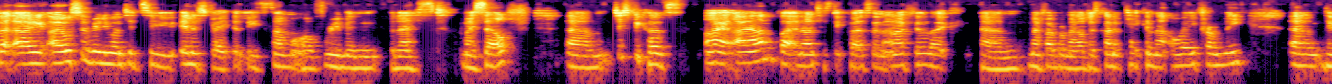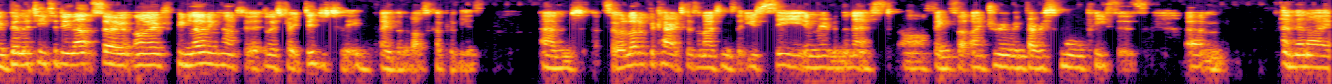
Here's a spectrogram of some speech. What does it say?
but I, I also really wanted to illustrate at least some of Room in the Nest myself, um, just because I, I am quite an artistic person and I feel like um, my fibromyalgia has kind of taken that away from me, um, the ability to do that. So I've been learning how to illustrate digitally over the last couple of years. And so a lot of the characters and items that you see in Room in the Nest are things that I drew in very small pieces. Um, and then I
